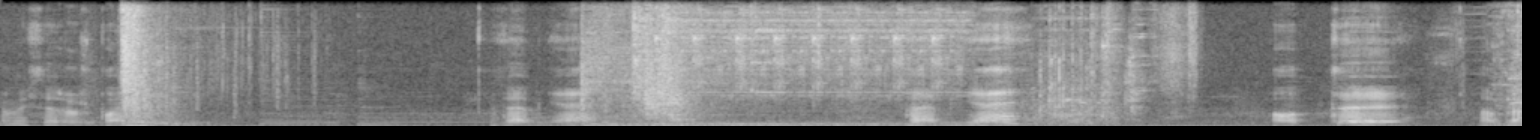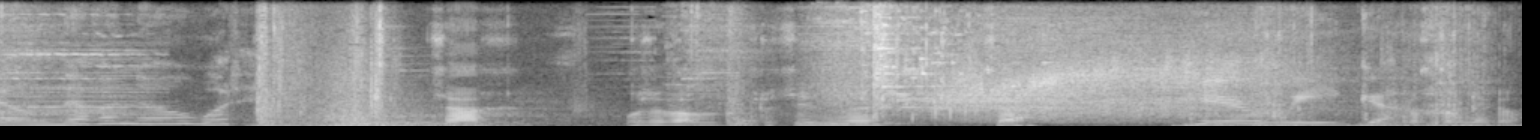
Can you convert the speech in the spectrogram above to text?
Ja myślę, że już po nim. We mnie? We mnie? O ty! Dobra, ciach. Używam trucizny. Ciach, prosto w niego.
